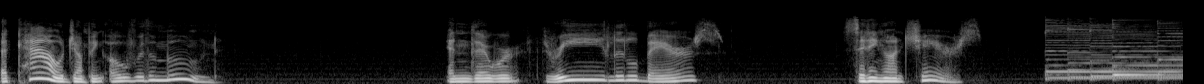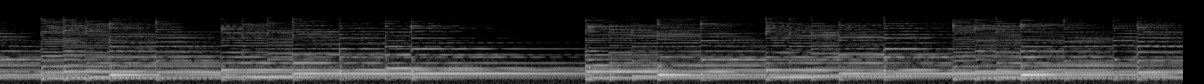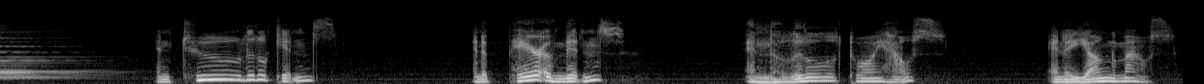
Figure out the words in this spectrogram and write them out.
A cow jumping over the moon. And there were three little bears sitting on chairs. And two little kittens and a pair of mittens and a little toy house and a young mouse.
